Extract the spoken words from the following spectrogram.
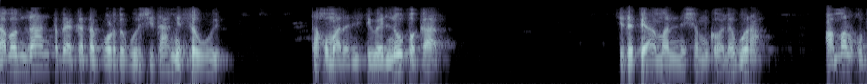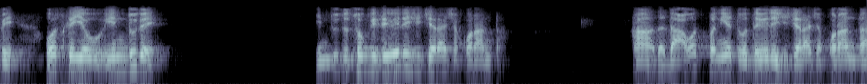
نه بم ځان ته به کته پورته ګورشي دا مې سوې ته خو مال دې ویل نو پکار چې ته په عمل نشم کوله ګوره عمل خو به اوس که یو هندو دی هندو ته څوک دې ویلې شي چې راشه قران ته ها د دعوت په نیت وته ویلې شي چې راشه قران ته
